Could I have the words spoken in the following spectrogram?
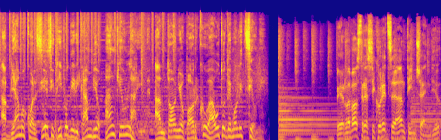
abbiamo qualsiasi tipo di ricambio anche online. Antonio Porcu Autodemolizioni. Per la vostra sicurezza antincendio,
